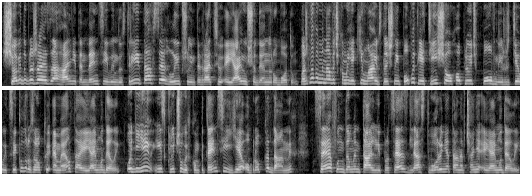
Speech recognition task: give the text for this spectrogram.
що відображає загальні тенденції в індустрії та все глибшу інтеграцію AI у щоденну роботу. Важливими навичками, які мають значний попит, є ті, що охоплюють повний життєвий цикл розробки ML та AI моделей. Однією із ключових компетенцій є обробка даних. Це фундаментальний процес для створення та навчання ai моделей.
